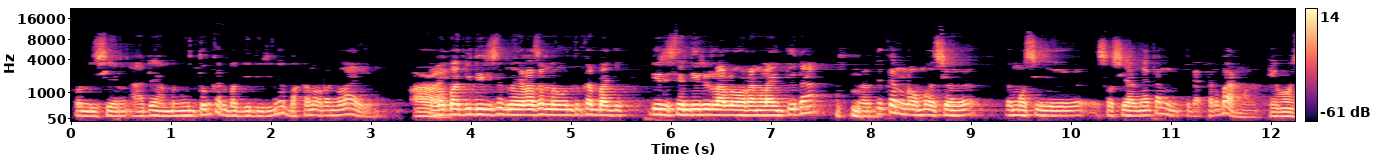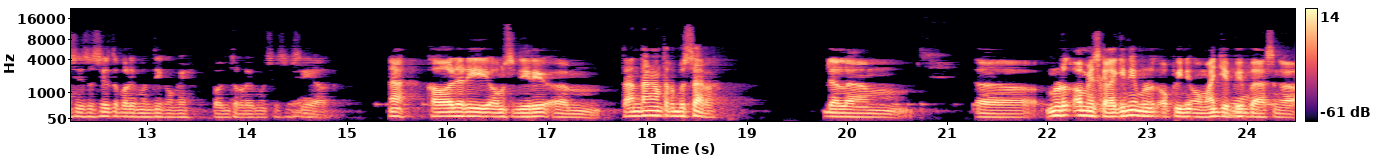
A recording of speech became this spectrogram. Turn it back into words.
kondisi yang ada yang menguntungkan bagi dirinya bahkan orang lain. Alright. Kalau bagi diri sendiri merasa menguntungkan bagi diri sendiri lalu orang lain tidak, berarti kan emosi emosi sosialnya kan tidak terbangun. Emosi sosial itu paling penting om ya, kontrol emosi sosial. Ya. Nah kalau dari om sendiri um, tantangan terbesar dalam Uh, menurut Om ya sekali lagi ini menurut opini Om aja yeah. bebas nggak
